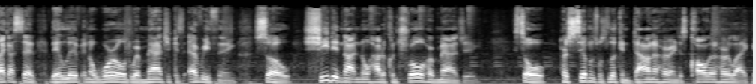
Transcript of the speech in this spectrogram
like i said they live in a world where magic is everything. So she did not know how to control her magic. So her siblings was looking down at her and just calling her like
